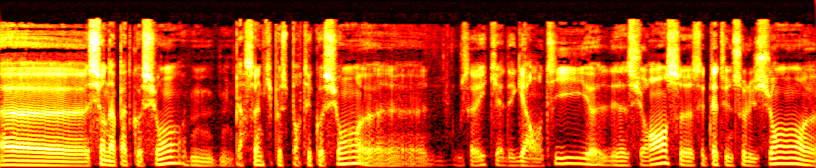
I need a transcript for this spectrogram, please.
euh, si on n'a pas de caution, une personne qui peut se porter caution, euh, vous savez qu'il y a des garanties, des assurances, c'est peut-être une solution.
